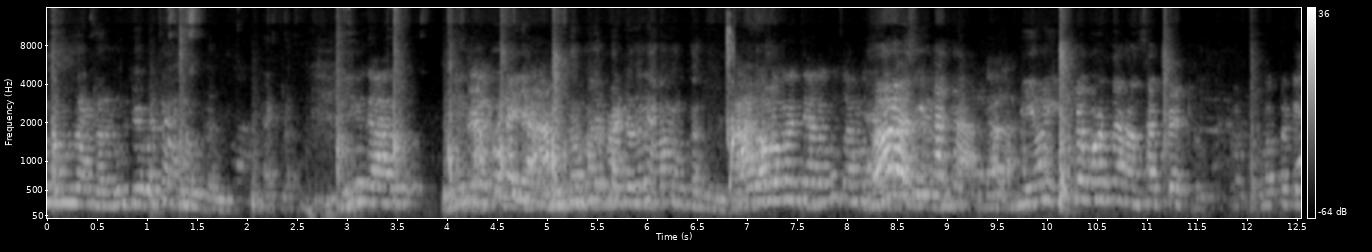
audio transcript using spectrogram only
నమ్ములు అంటారు నువ్వు అవుతుంది అట్లా నీ కాదు మేము ఇంట్లో కొడతాను ఒకటి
